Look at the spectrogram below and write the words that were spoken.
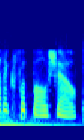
Athletic Football Show.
